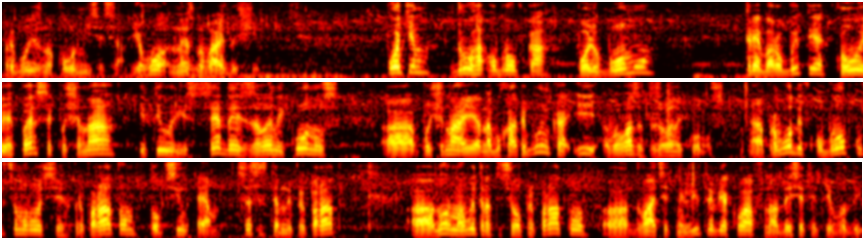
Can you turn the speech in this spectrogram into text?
приблизно коло місяця. Його не змивають дощі. Потім друга обробка по-любому треба робити, коли персик починає йти у ріст. Це десь зелений конус е, починає набухати брунька і вилазити зелений конус. Е, Проводив обробку в цьому році препаратом Топсін М. Це системний препарат. Норма витрати цього препарату е, 20 мл я клав на 10 літрів води.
